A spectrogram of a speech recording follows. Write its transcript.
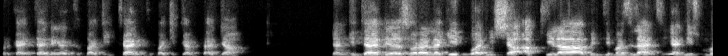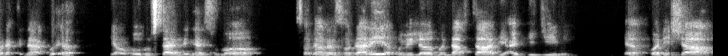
berkaitan dengan kebajikan-kebajikan pelajar. Dan kita ada seorang lagi Puan Nisha Akila binti Mazlan. Ingat ni semua dah kenal kot ya. Yang berurusan dengan semua saudara-saudari apabila mendaftar di IPG ni. Ya, Puan Nisha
